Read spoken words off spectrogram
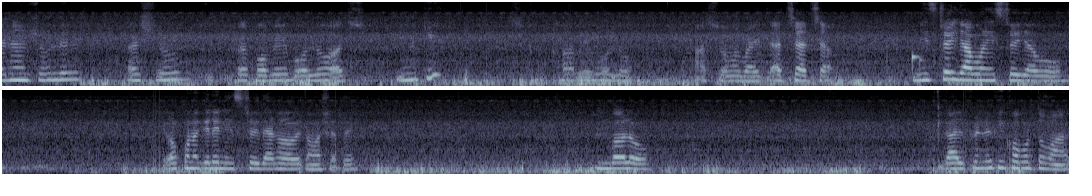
আসানসোলে আসো কবে বলো? আজ কি খাবে বলো। আসো আমার বাড়িতে। আচ্ছা আচ্ছা। নিশ্চয়ই যাব নিশ্চয়ই যাব। কখনো গেলে নিশ্চয়ই দেখা হবে তোমার সাথে। বলো। গার্লফ্রেন্ডের কি খবর তোমার?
